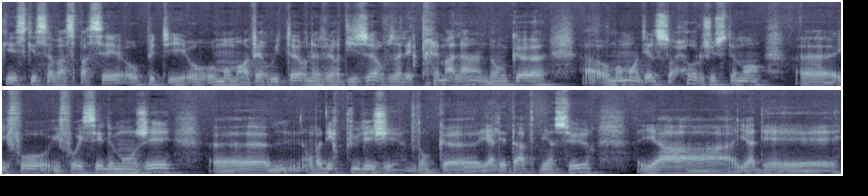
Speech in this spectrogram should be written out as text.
qu'est-ce que ça va se passer au petit au, moment vers 8h 9h 10h vous allez être très malin donc euh, euh, au moment d'El Suhoor justement euh, il faut il faut essayer de manger on va dire plus léger. Donc il y a les dates bien sûr. Il y a il y a des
